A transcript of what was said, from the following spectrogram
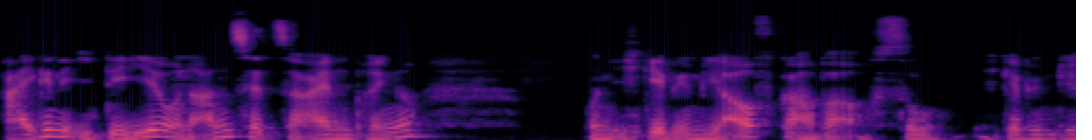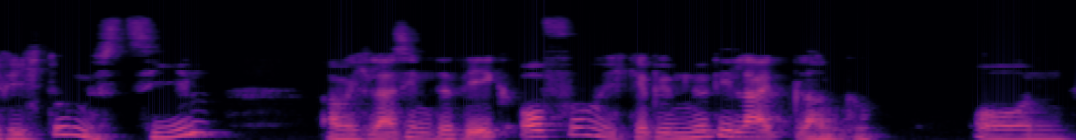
eigene Idee und Ansätze einbringen und ich gebe ihm die Aufgabe auch so. Ich gebe ihm die Richtung, das Ziel aber ich lasse ihm den Weg offen, ich gebe ihm nur die Leitplanke. Und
